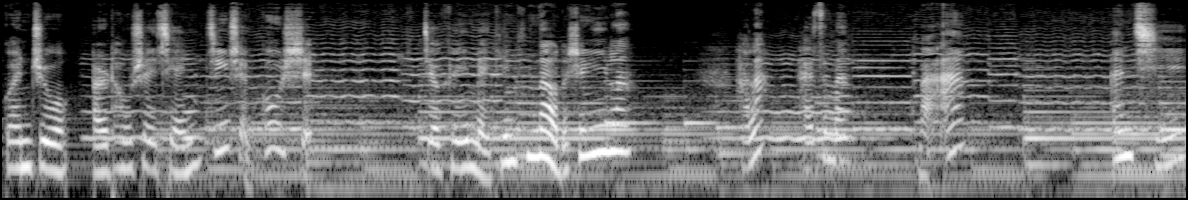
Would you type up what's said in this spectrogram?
关注儿童睡前精选故事，就可以每天听到我的声音啦。好了，孩子们，晚安，安琪。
